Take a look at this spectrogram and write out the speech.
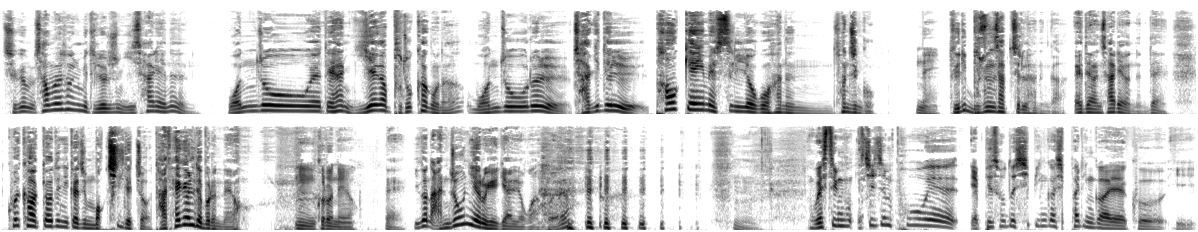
지금 사무엘 선님이 들려주신 이 사례는 원조에 대한 이해가 부족하거나 원조를 자기들 파워게임에 쓰려고 하는 선진국. 네. 들이 무슨 삽질을 하는가에 대한 사례였는데 코이카가 껴드니까 지금 먹칠됐죠. 다 해결돼 버렸네요. 음, 그러네요. 네, 이건 안 좋은 예로 얘기하려고 한 거예요. West Wing 시즌 4의 에피소드 10인가 18인가에 그 이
